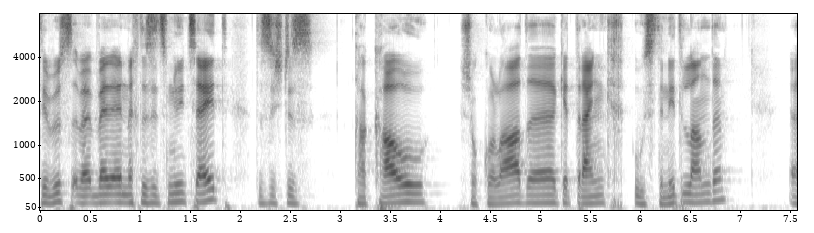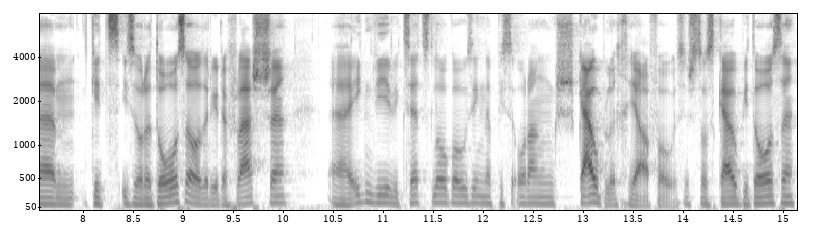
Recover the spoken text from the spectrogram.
Ihr wisst, wenn euch das jetzt nicht sagt, das ist das Kakao-Schokoladengetränk aus den Niederlanden. Ähm, Gibt es in so einer Dose oder in einer Flasche. Äh, irgendwie, wie sieht das Logo aus? Irgendetwas orange-gelblich? Ja, voll. Es ist so eine gelbe Dose.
